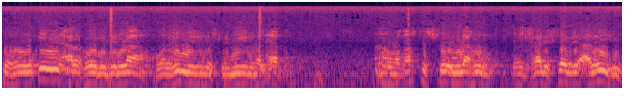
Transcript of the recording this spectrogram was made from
وهو مقيم على الكفر بالله والغم للمسلمين والحقد وقصد السوء لهم وإدخال الشر عليهم.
